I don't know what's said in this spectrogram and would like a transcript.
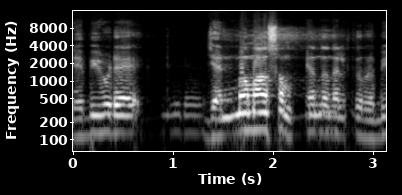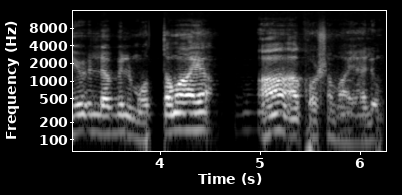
നബിയുടെ ജന്മമാസം എന്ന നിലയ്ക്ക് റബിയുല്ലവിൽ മൊത്തമായ ആ ആഘോഷമായാലും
